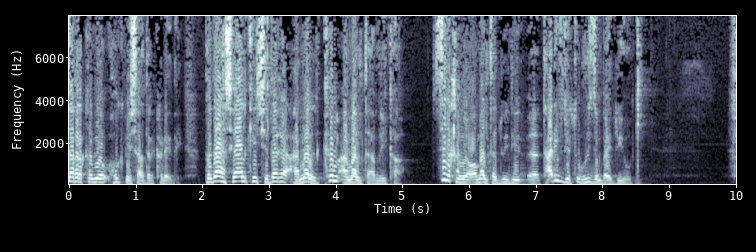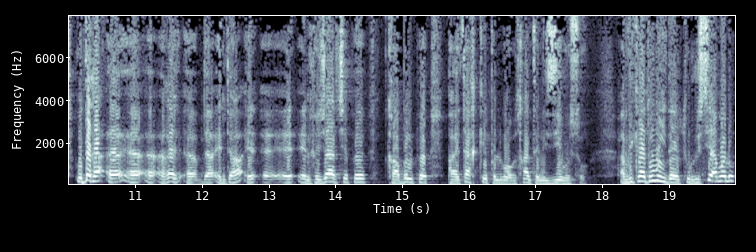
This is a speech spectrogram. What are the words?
دغه رقم یو حکم صادر کړی دی په داسې حال کې چې دغه عمل کم عمل ته امریکا څه رقم یو عمل ته دوی تعریف د تروریزم باید دوی وکړي خو دغه د انتها انفجار چې په کابل په پایتخت کې په لمحمد خان ته نږدې وسو امریکا ته وویل د یو تروریستي عملو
